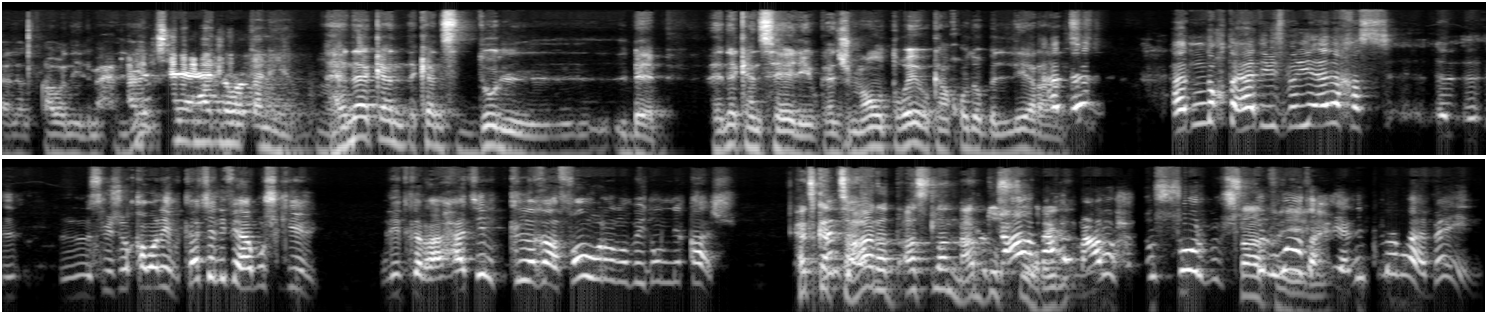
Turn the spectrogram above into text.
على القوانين المحلية. على الشريعات الوطنية. هنا كان كنسدوا الباب. هنا كنساليو كنجمعوا طوي وكنقولوا باللي راه هذه النقطة هذه بالنسبة لي أنا خاص سميتو القوانين الثلاثه اللي فيها مشكل اللي ذكرها حاتم تلغى فورا وبدون نقاش. حيت كتعارض أصلا مع الدستور. مع روح الدستور بشكل واضح يعني كما راه باين.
